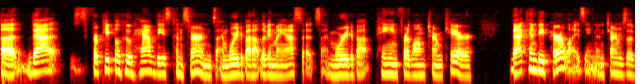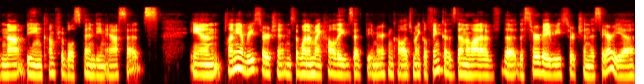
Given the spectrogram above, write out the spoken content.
uh, that for people who have these concerns i'm worried about outliving my assets i'm worried about paying for long-term care that can be paralyzing in terms of not being comfortable spending assets. And plenty of research. And so one of my colleagues at the American College, Michael Finke, has done a lot of the, the survey research in this area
